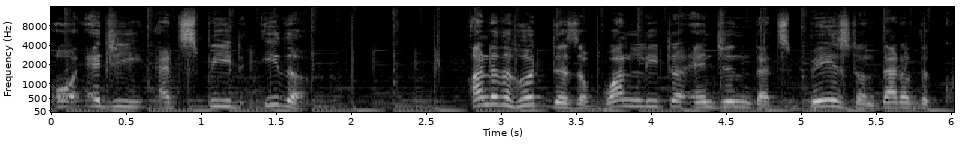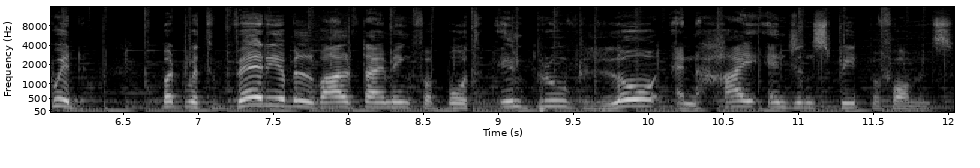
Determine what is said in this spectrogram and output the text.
or edgy at speed either. Under the hood, there's a 1 litre engine that's based on that of the Kwid, but with variable valve timing for both improved low and high engine speed performance.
